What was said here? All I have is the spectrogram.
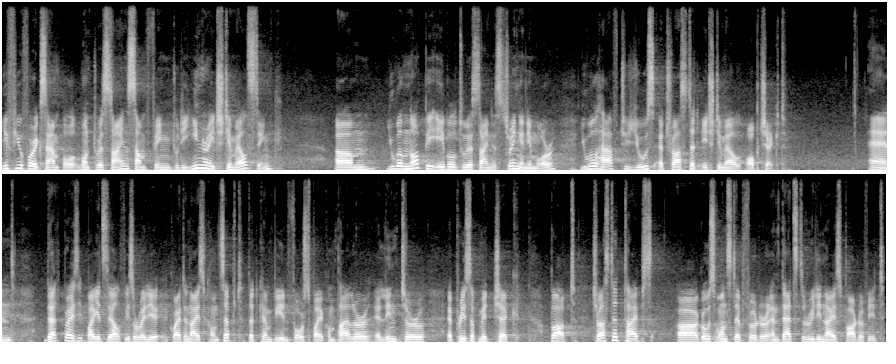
If you, for example, want to assign something to the inner HTML sink, um, you will not be able to assign a string anymore. You will have to use a trusted HTML object. And that by, by itself is already quite a nice concept that can be enforced by a compiler, a linter, a pre-submit check. But trusted types uh, goes one step further, and that's the really nice part of it.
